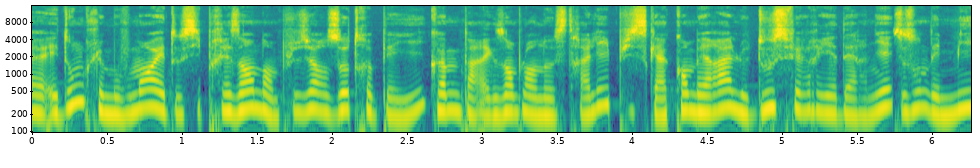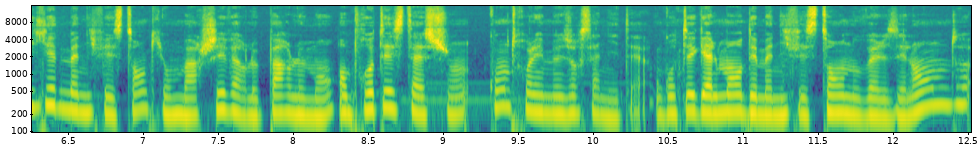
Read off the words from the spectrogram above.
Euh, et donc le mouvement est aussi présent dans plusieurs autres pays, comme par exemple en Australie, puisqu'à Canberra, le 12 février dernier, ce sont des milliers de manifestants qui ont marché vers le Parlement en protestation contre les mesures sanitaires. On compte également des manifestants en Nouvelle-Zélande,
